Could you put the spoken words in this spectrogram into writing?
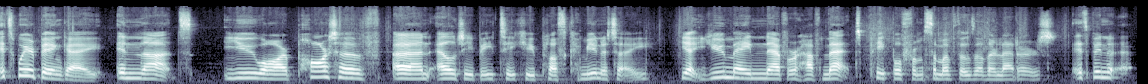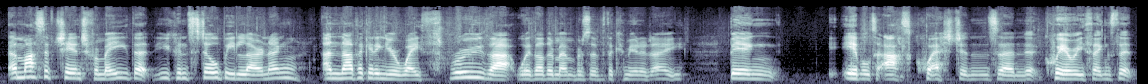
it's weird being gay in that you are part of an LGBTQ plus community, yet you may never have met people from some of those other letters. It's been a massive change for me that you can still be learning and navigating your way through that with other members of the community, being able to ask questions and query things that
